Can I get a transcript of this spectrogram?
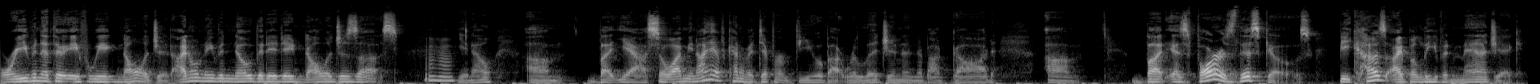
or even if, if we acknowledge it. I don't even know that it acknowledges us, you know? Um, but yeah, so I mean, I have kind of a different view about religion and about God. Um, but as far as this goes, because I believe in magic,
